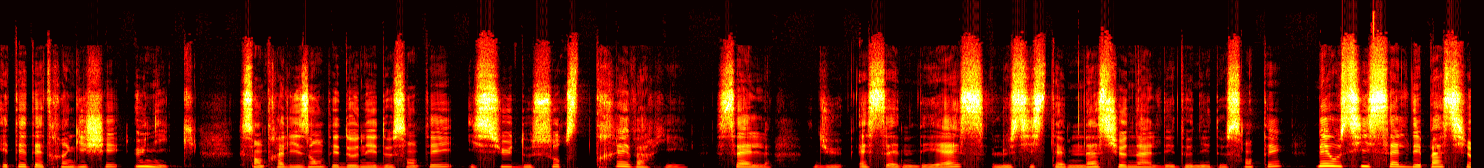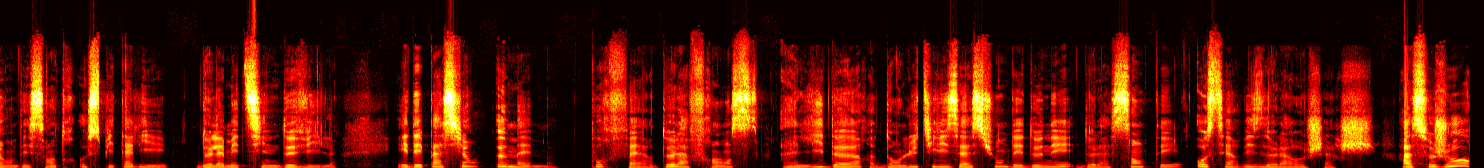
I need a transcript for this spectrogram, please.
était d'être un guichet unique, centralisant des données de santé issues de sources très variées, celles du SNDS, le Système national des données de santé, mais aussi celles des patients des centres hospitaliers, de la médecine de ville et des patients eux-mêmes, pour faire de la France un leader dans l'utilisation des données de la santé au service de la recherche. À ce jour,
